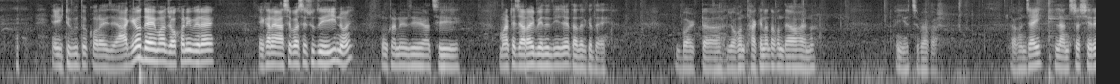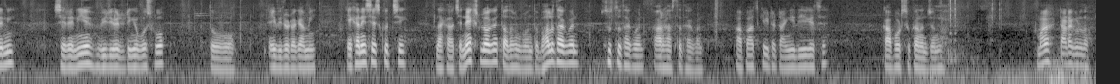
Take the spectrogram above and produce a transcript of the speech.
এইটুকু তো করাই যায়। আগেও দেয় মা, যখনই বেরোয়, এখানে আশেপাশে শুধু এই নয়, ওখানে যে আছে, মাঠে যারাই বেঁধে দিয়ে যায়, তাদেরকে দেয়। বাট যখন থাকে না তখন দেওয়া হয় না। এই হচ্ছে ব্যাপার। এখন যাই লাঞ্চটা সেরে নিই সেরে নিয়ে ভিডিও এডিটিংয়ে বসবো। তো এই ভিডিওটাকে আমি এখানেই শেষ করছি। দেখা হচ্ছে নেক্সট ব্লগে ততক্ষণ পর্যন্ত ভালো থাকবেন, সুস্থ থাকবেন, আর হাসতে থাকবেন। পাপা আজকে এটা টাঙিয়ে দিয়ে গেছে কাপড় শুকানোর জন্য। মা, টাটা করে দাও।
